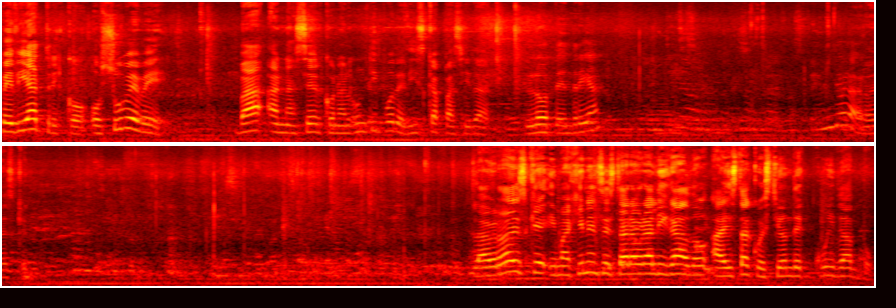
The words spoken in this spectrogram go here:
pediátrico o su bebé va a nacer con algún tipo de discapacidad, ¿lo tendría? Yo la verdad es que no. La verdad es que imagínense estar ahora ligado a esta cuestión de cuidado.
